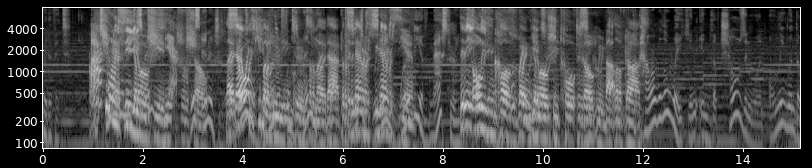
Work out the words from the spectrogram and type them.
rid of it. I actually want to see Yamoshi in the actual show. energy Like they always keep alluding to him, something like that, but they never, we never see him. worthy of mastering. Then the only thing close was when Yamoshi talked to Goku in Battle of The Gods. power will awaken in the chosen one only when the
